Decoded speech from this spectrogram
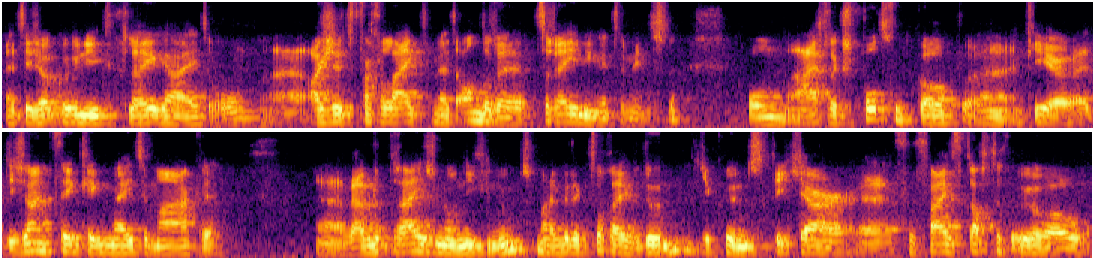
Het is ook een unieke gelegenheid om, uh, als je het vergelijkt met andere trainingen tenminste, om eigenlijk spotgoedkoop een keer design thinking mee te maken. We hebben de prijzen nog niet genoemd, maar dat wil ik toch even doen. Je kunt dit jaar voor 85 euro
